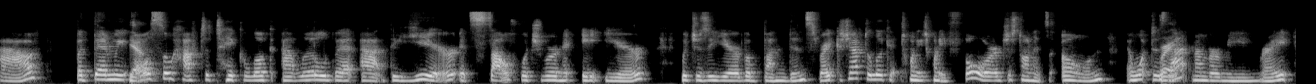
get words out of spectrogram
have. But then we yeah. also have to take a look a little bit at the year itself, which we're in an eight year, which is a year of abundance, right? Because you have to look at 2024 just on its own. And what does right. that number mean, right?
